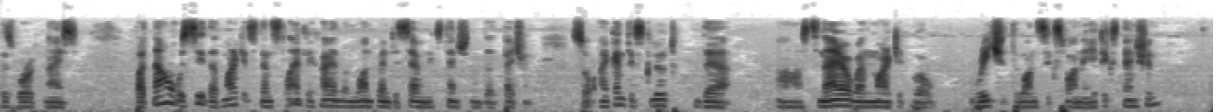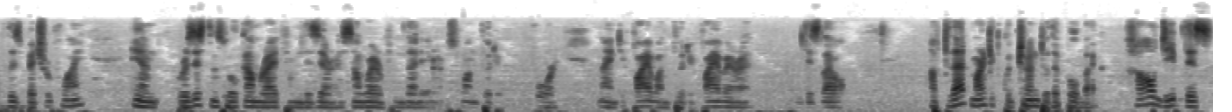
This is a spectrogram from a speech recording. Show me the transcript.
has worked nice. But now we see that market stands slightly higher than 127 extension of that pattern. So I can't exclude the uh, scenario when market will reach the 1618 extension this butterfly and resistance will come right from this area, somewhere from that area, so 130. 495 135 area from this level. After that, market could turn to the pullback. How deep this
